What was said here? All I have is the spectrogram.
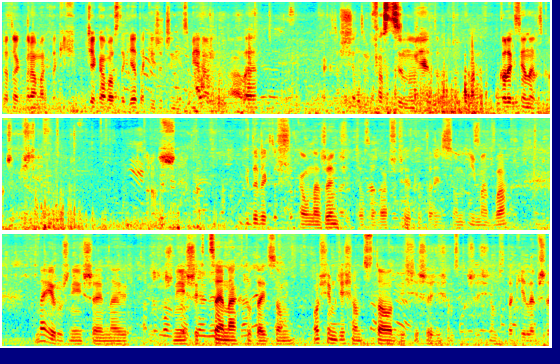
No tak w ramach takich ciekawostek, ja takich rzeczy nie zbieram, ale jak ktoś się tym fascynuje, to kolekcjonersko oczywiście. Proszę. Gdyby ktoś szukał narzędzi, to zobaczcie, tutaj są imadła. Najróżniejsze, najróżniejszych cenach. Tutaj są 80, 100, 260, 160. Takie lepsze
